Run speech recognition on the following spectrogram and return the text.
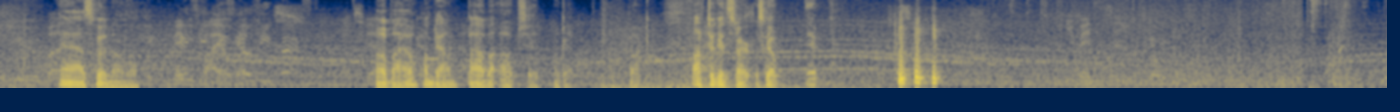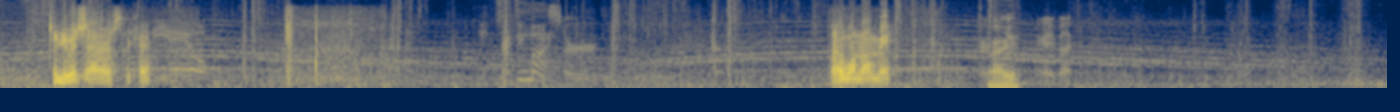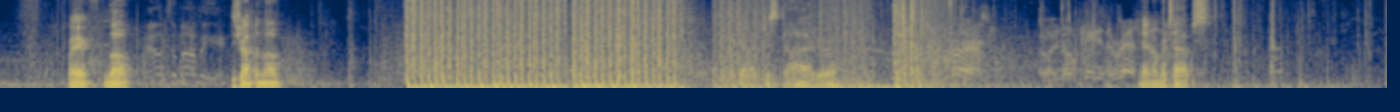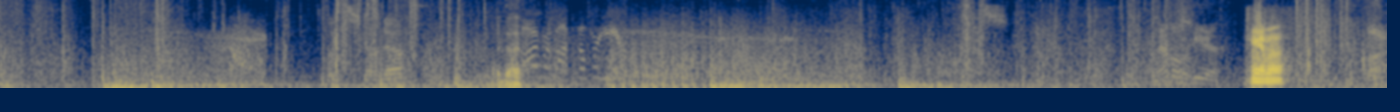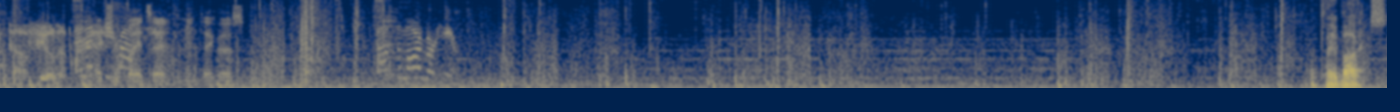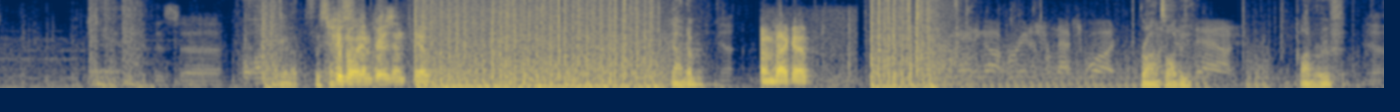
You, but Yeah, let's go normal. maybe Let's bio hit this LZ weapons. first. Unless- yeah, Oh, bio? I'm down. Bio, bio. Oh, shit. Okay. Fuck. Off to a good start. Let's go. Yep. You made the decision. Let's go. You doing showers? Okay. The AO. Setting mine. Sir. Uh, one on me. Right here, low. He's dropping low. God, just die, bro. Yeah, no more taps. Like that. Ammo. Armor here. A play box. Get this, uh... Oh, I on a footsteps. People in prison. Yep. Downed him. Coming back up. Remaining operators from that squad. Bronze lobby. Down. On roof. Yeah.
